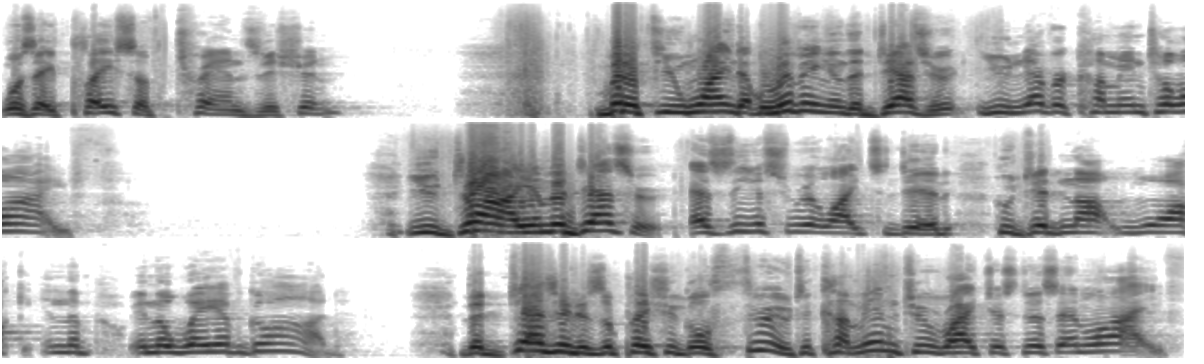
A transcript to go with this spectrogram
was a place of transition? But if you wind up living in the desert, you never come into life. You die in the desert, as the Israelites did, who did not walk in the, in the way of God. The desert is a place you go through to come into righteousness and life.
